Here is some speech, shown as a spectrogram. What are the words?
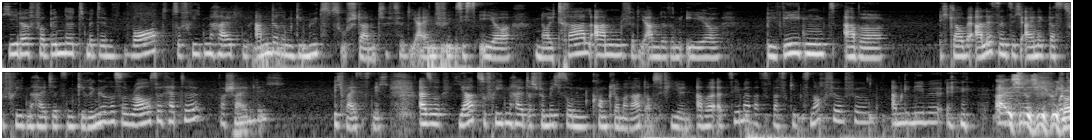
jeder verbindet mit dem Wort Zufriedenheit einen anderen Gemütszustand. Für die einen fühlt es sich eher neutral an, für die anderen eher bewegend, aber ich glaube, alle sind sich einig, dass Zufriedenheit jetzt ein geringeres Arousal hätte, wahrscheinlich. Ich weiß es nicht. Also ja, Zufriedenheit ist für mich so ein Konglomerat aus vielen. Aber erzähl mal, was, was gibt es noch für, für angenehme... Ah, ich, ich, ich, ich, war,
